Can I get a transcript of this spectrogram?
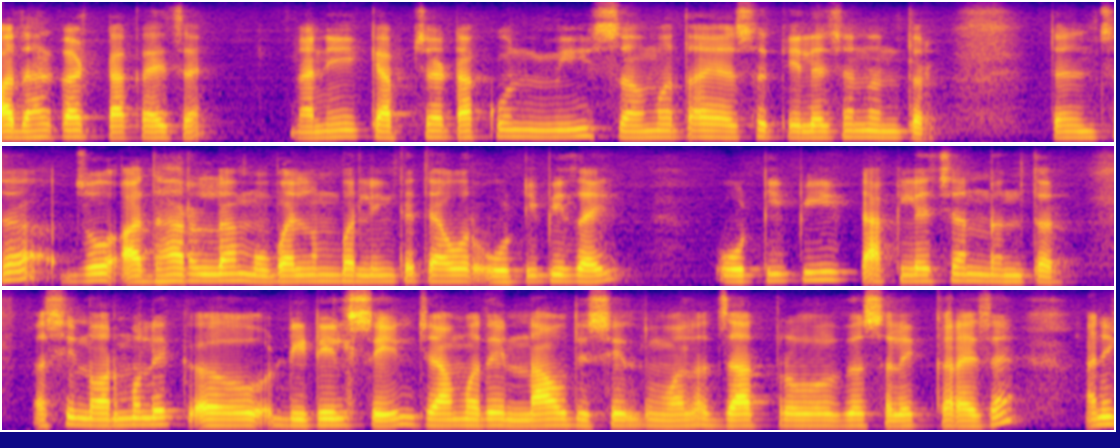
आधार कार्ड टाकायचं आहे आणि कॅप्चा टाकून मी सहमत आहे असं केल्याच्यानंतर त्यांचा जो आधारला मोबाईल नंबर लिंक आहे त्यावर ओ टी पी जाईल. ओ टी पी टाकल्याच्या नंतर अशी नॉर्मल एक डिटेल्स येईल ज्यामध्ये नाव दिसेल तुम्हाला जात प्रवर्ग सिलेक्ट करायचा आहे आणि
